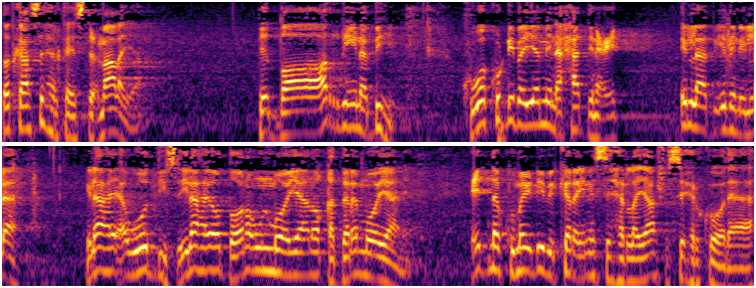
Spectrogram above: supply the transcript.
Dadkaa sixirka isticmaalaya. Bidaariina bihi. Kuwa ku dhibaya min axadin cid ilaa biidn illaah ilaahay awooddiisa ilaahay oo doono uun mooyaane oo qadara mooyaane. Cidna kumay dhibi karaynin sixirlayaashu sixirkoodaa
